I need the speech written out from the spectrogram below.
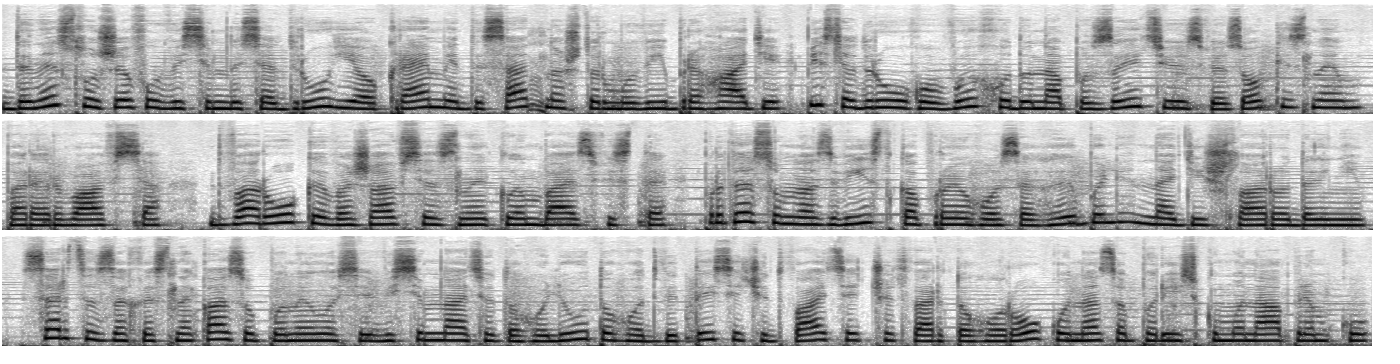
Денис служив у 82-й окремій десантно-штурмовій бригаді. Після другого виходу на позицію зв'язок із ним перервався. Два роки вважався зниклим безвісти. Проте сумна звістка про його загибель надійшла родині. Серце захисника зупинилося 18 лютого 2024 року на запорізькому напрямку.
